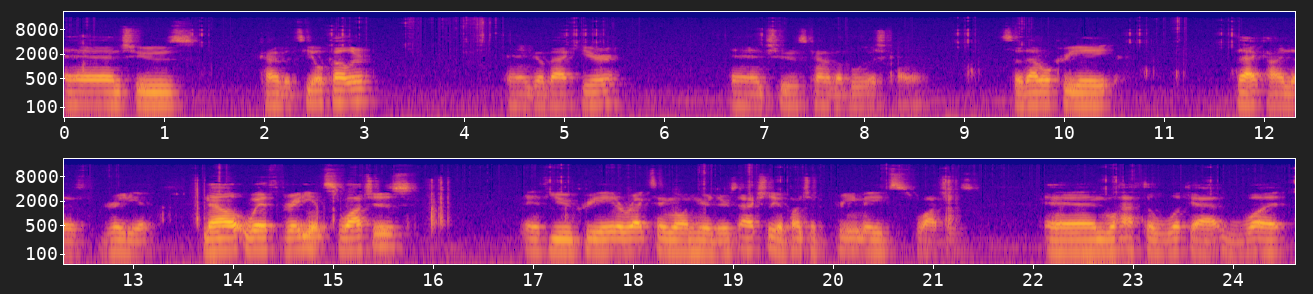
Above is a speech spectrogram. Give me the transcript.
and choose kind of a teal color and go back here and choose kind of a bluish color. So that will create that kind of gradient. Now with gradient swatches, if you create a rectangle on here, there's actually a bunch of pre-made swatches. And we'll have to look at what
